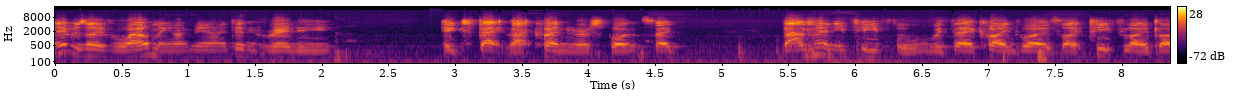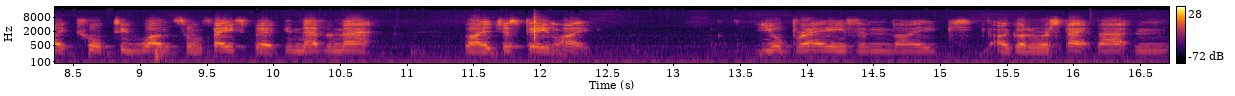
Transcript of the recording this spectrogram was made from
it was overwhelming. I mean, I didn't really expect that kind of response. I that many people with their kind words, like people I'd like talked to once on Facebook and never met, like just being like, "You're brave," and like I got to respect that. And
